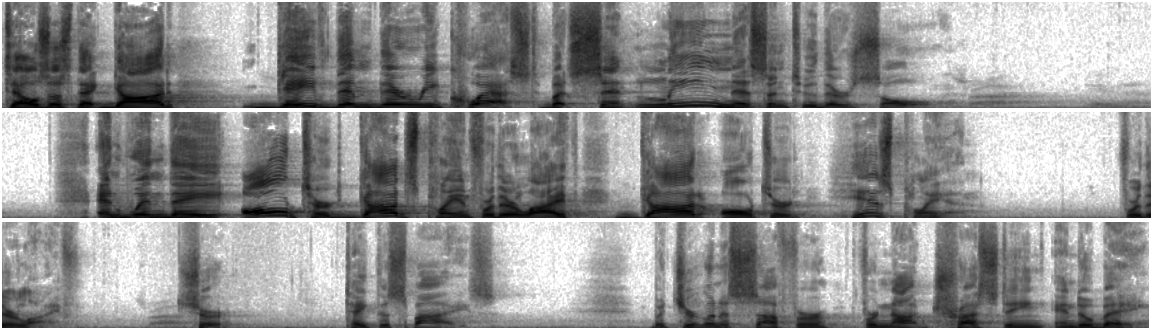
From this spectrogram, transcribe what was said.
tells us that God gave them their request, but sent leanness unto their soul. And when they altered God's plan for their life, God altered His plan for their life. Sure take the spies. But you're going to suffer for not trusting and obeying.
